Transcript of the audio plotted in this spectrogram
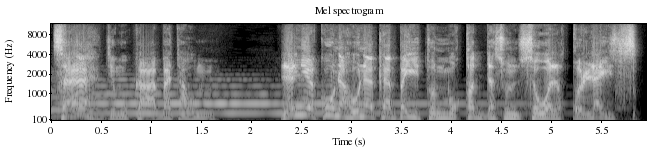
سأهدم كعبتهم. لن يكون هناك بيت مقدس سوى القليس.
